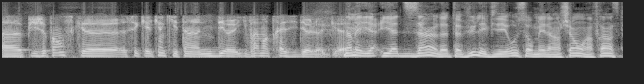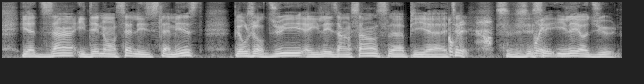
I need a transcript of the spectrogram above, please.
Euh, puis je pense que c'est quelqu'un qui est un vraiment très idéologue. Non, mais il y a dix ans, là, t'as vu les vidéos sur Mélenchon en France? Il y a dix ans, il dénonçait les islamistes, puis aujourd'hui, il les encense, là, puis euh, il est odieux. Là.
